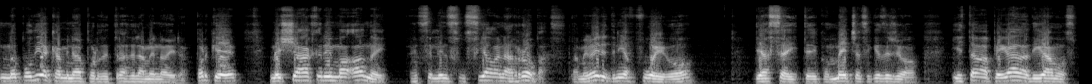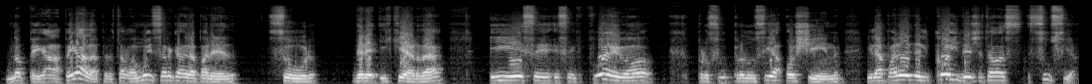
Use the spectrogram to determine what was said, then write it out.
no podía caminar por detrás de la menoira. ¿Por qué? Se le ensuciaban las ropas. La menoira tenía fuego de aceite, con mechas y qué sé yo, y estaba pegada, digamos, no pegada, pegada, pero estaba muy cerca de la pared, sur, de izquierda, y ese, ese fuego producía Oshin, y la pared del Koide ya estaba sucia.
